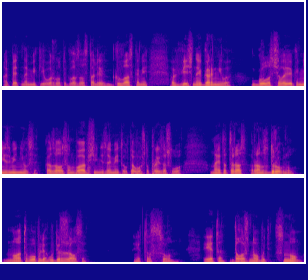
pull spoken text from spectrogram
Опять на миг его рот и глаза стали глазками в вечное горнило. Голос человека не изменился. Казалось, он вообще не заметил того, что произошло. На этот раз Рам вздрогнул, но от вопля удержался. Это сон. Это должно быть сном.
